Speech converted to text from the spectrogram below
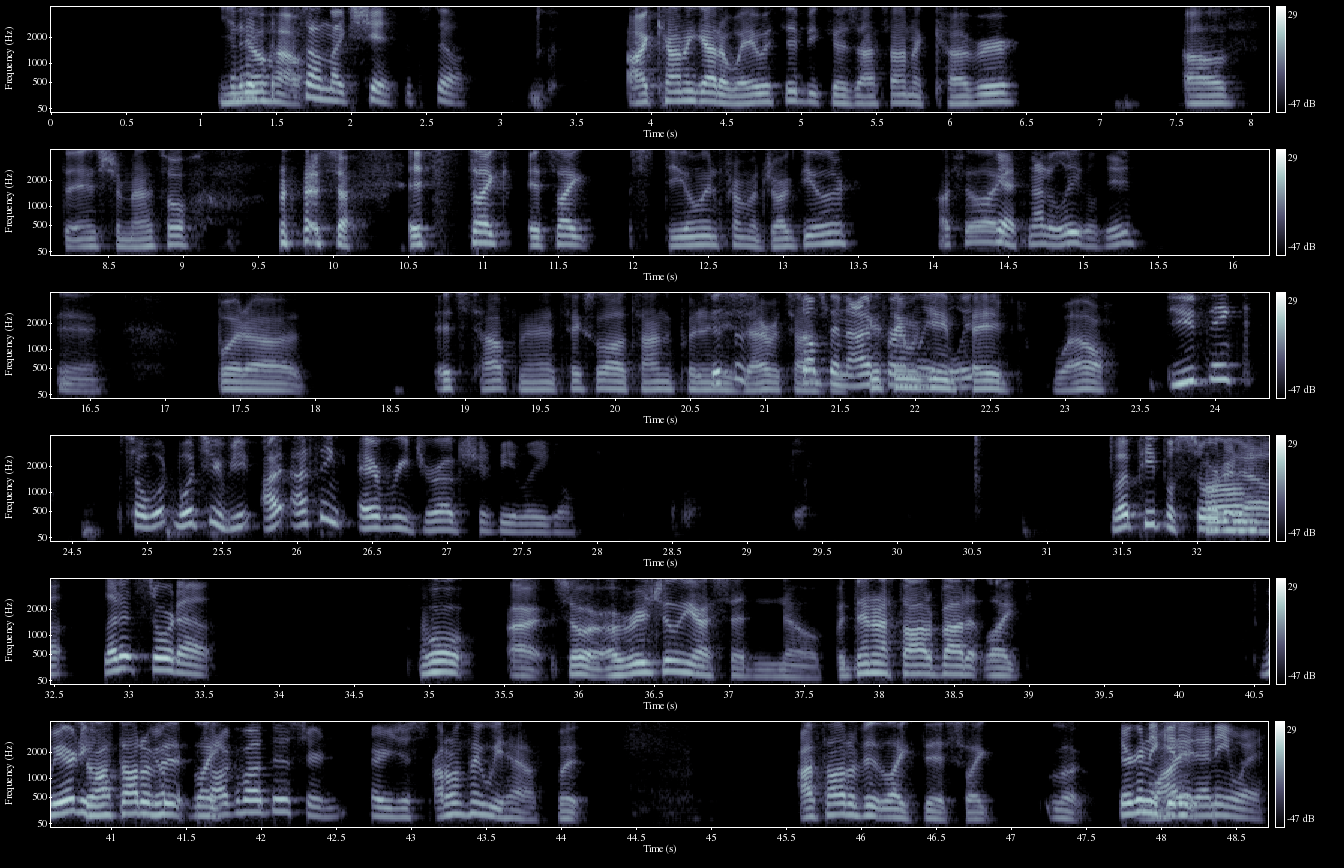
You And know how sound like shit, but still. I kind of got away with it because I found a cover of the instrumental. so it's like it's like stealing from a drug dealer. I feel like yeah, it's not illegal, dude. Yeah. But uh it's tough, man. It takes a lot of time to put in This these is advertisements. something I Good thing we're getting believe- paid well. Do you think so? What, what's your view? I, I think every drug should be legal. Let people sort Um, it out. Let it sort out. Well, all right. So originally I said no, but then I thought about it like We already so I thought of it like- talk about this, or are you just I don't think we have, but I thought of it like this. Like, look, they're gonna get it anyway?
